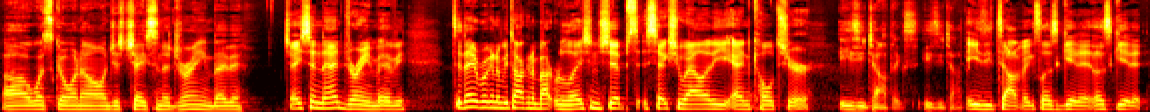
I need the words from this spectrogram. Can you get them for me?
Oh, what's going on? Just chasing a dream, baby. Chasing that dream, baby. Today we're going to be talking about relationships, sexuality, and culture. Easy topics. Easy topics. Easy topics. Let's get it. Let's get it.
